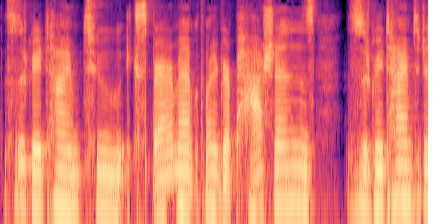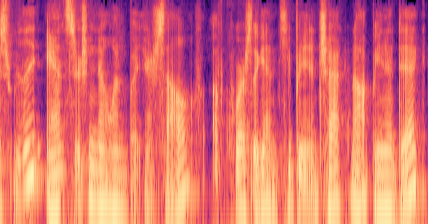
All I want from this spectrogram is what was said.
this is a great time to experiment with one of your passions. This is a great time to just really answer to no one but yourself. Of course, again, keeping in check, not being a dick,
